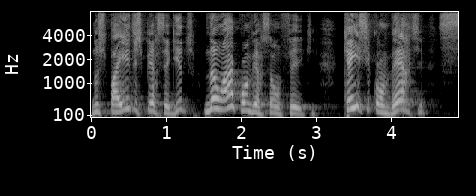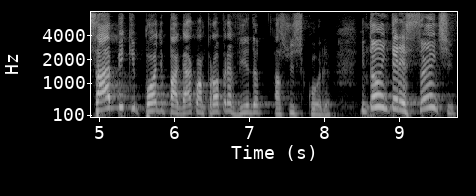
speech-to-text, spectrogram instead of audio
nos países perseguidos, não há conversão fake. Quem se converte sabe que pode pagar com a própria vida a sua escolha. Então é interessante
